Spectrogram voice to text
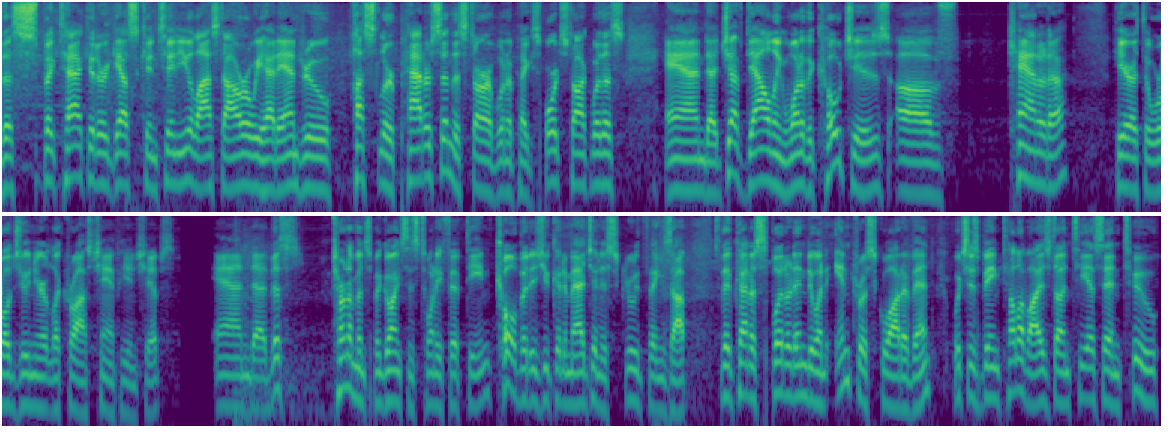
The spectacular guests continue. Last hour, we had Andrew Hustler Patterson, the star of Winnipeg Sports Talk, with us, and uh, Jeff Dowling, one of the coaches of Canada here at the World Junior Lacrosse Championships. And uh, this tournament's been going since 2015. COVID, as you can imagine, has screwed things up. So they've kind of split it into an intra squad event, which is being televised on TSN2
